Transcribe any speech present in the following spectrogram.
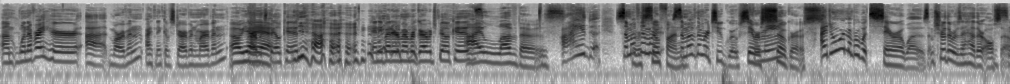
Um, whenever I hear uh, Marvin, I think of Starvin' Marvin. oh yeah, Garbage yeah. Pail Kid. Yeah, Anybody remember Garbage Pail Kids? I love those. I d- some They of were them so were fun. Some of them were too gross. they were me. so gross. I don't remember what Sarah was. I'm sure there was a Heather also. see.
